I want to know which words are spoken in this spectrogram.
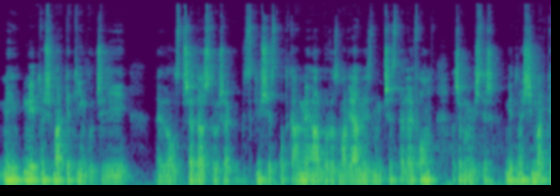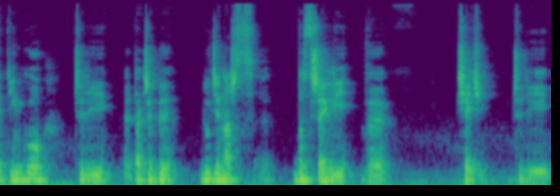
umie- umiejętność marketingu, czyli y, o sprzedaż, to już jak z kimś się spotkamy albo rozmawiamy z nim przez telefon, a żeby mieć też umiejętności marketingu, czyli y, tak, żeby ludzie nas y, dostrzegli w sieci, czyli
